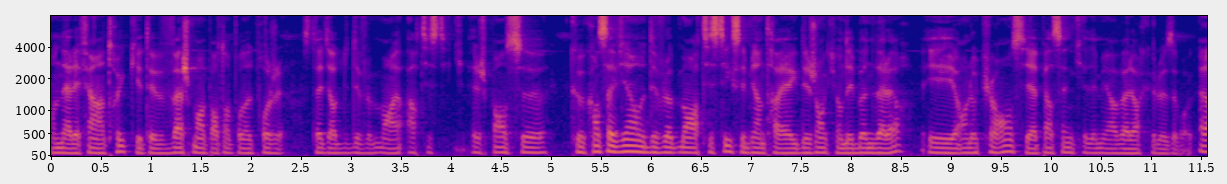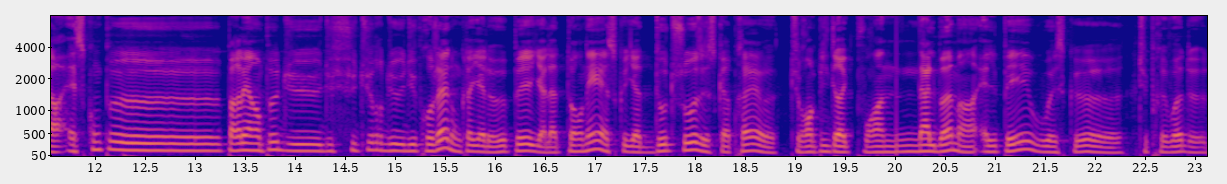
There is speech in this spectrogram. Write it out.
on allait faire un truc qui était vachement important pour notre projet, c'est-à-dire du développement artistique. Et je pense que quand ça vient au développement artistique, c'est bien de travailler avec des gens qui ont des bonnes valeurs. Et en l'occurrence, il n'y a personne qui a des meilleures valeurs que le Zebrock. Alors, est-ce qu'on peut parler un peu du, futur du, projet? Donc là, il y a le EP, il y a la tournée. Est-ce qu'il y a d'autres choses? Est-ce qu'après, euh, tu remplis direct pour un album, un LP Ou est-ce que euh, tu prévois de,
